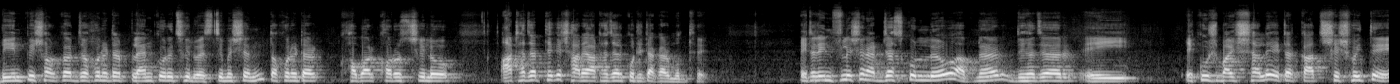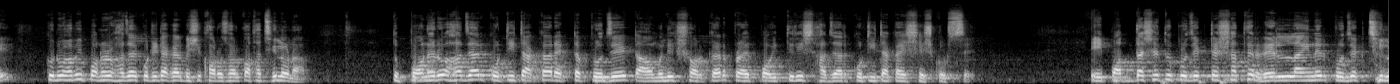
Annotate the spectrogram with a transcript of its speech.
বিএনপি সরকার যখন এটার প্ল্যান করেছিল এস্টিমেশন তখন এটার হবার খরচ ছিল আট হাজার থেকে সাড়ে আট হাজার কোটি টাকার মধ্যে। এটার ইনফ্লেশন অ্যাডজাস্ট করলেও আপনার দুই হাজার এই একুশ বাইশ সালে এটার কাজ শেষ হইতে কোনোভাবেই পনেরো হাজার কোটি টাকার বেশি খরচ হওয়ার কথা ছিল না। তো পনেরো হাজার কোটি টাকার একটা প্রজেক্ট আওয়ামী লীগ সরকার প্রায় পঁয়ত্রিশ হাজার কোটি টাকায় শেষ করছে। এই পদ্মা সেতু প্রজেক্টের সাথে রেল লাইনের প্রজেক্ট ছিল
